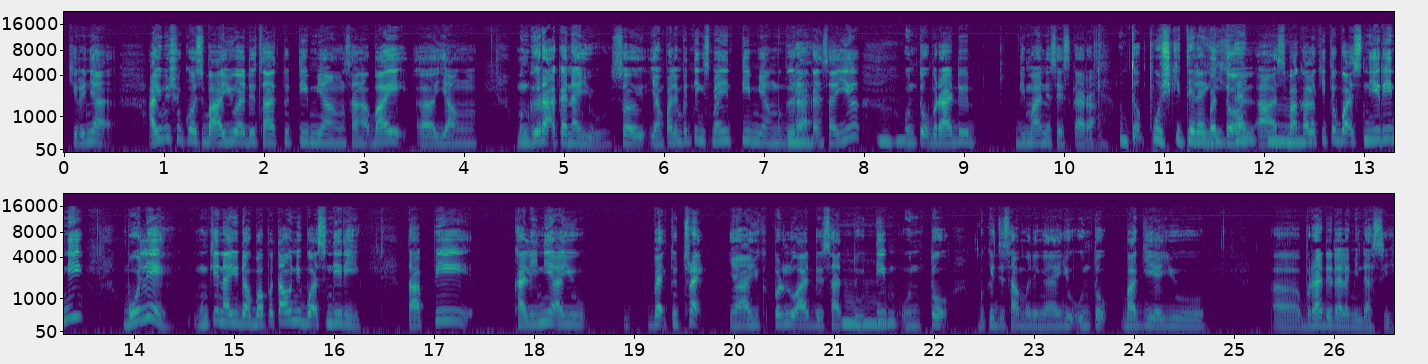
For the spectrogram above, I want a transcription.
kiranya Ayu bersyukur sebab Ayu ada satu tim yang sangat baik uh, yang menggerakkan Ayu. So yang paling penting sebenarnya tim yang menggerakkan yeah. saya mm-hmm. untuk berada di mana saya sekarang. Untuk push kita lagi Betul. kan. Ah sebab kalau kita buat sendiri ni boleh. Mungkin Ayu dah berapa tahun ni buat sendiri. Tapi kali ni Ayu back to track. Yang Ayu perlu ada satu hmm. team untuk bekerjasama dengan Ayu untuk bagi Ayu uh, berada dalam industri.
